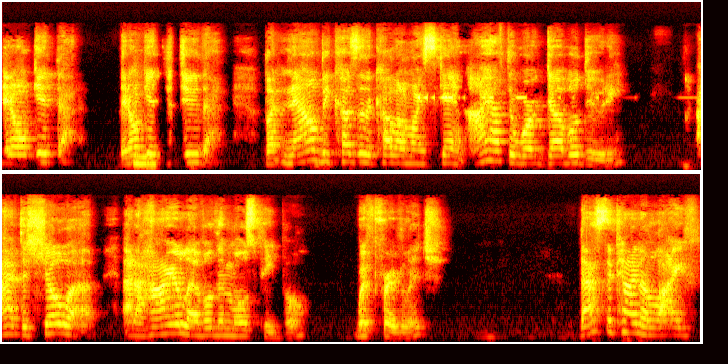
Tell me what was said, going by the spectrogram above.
They don't get that. They don't get to do that. But now, because of the color of my skin, I have to work double duty. I have to show up at a higher level than most people with privilege. That's the kind of life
